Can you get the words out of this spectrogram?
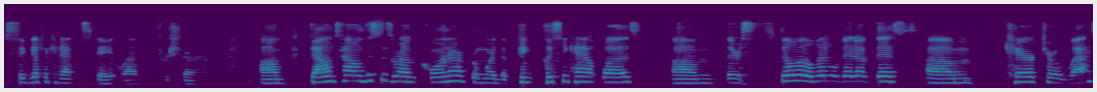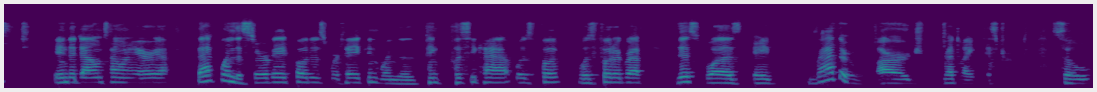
significant at the state level for sure. Um, downtown, this is around the corner from where the Pink Pussycat was. Um, there's still a little bit of this um, character left in the downtown area. Back when the survey photos were taken, when the Pink Pussycat was, was photographed, this was a rather large red light district. So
